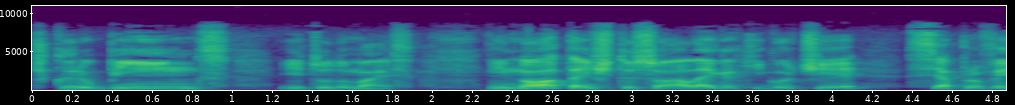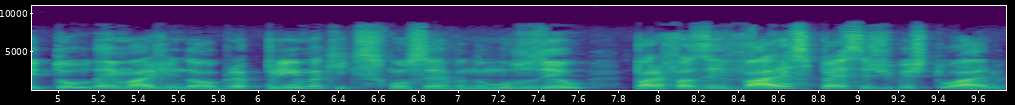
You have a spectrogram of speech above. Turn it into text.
de querubins e tudo mais. Em nota, a instituição alega que Gautier se aproveitou da imagem da obra-prima que se conserva no museu para fazer várias peças de vestuário,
